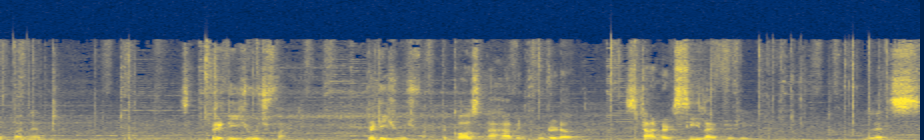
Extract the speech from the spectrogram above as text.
open it it's a pretty huge file pretty huge file because I have included a standard C library. Let's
